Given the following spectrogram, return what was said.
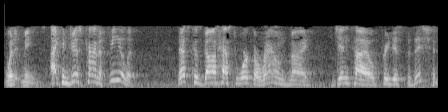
what it means. I can just kind of feel it. That's because God has to work around my Gentile predisposition.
